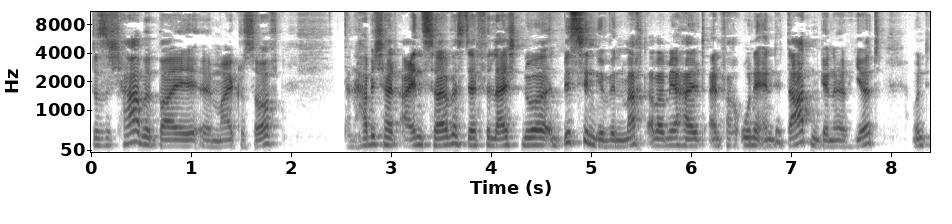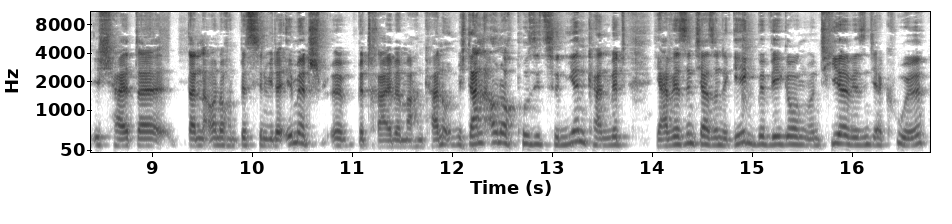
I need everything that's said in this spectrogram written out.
das ich habe bei äh, Microsoft, dann habe ich halt einen Service, der vielleicht nur ein bisschen Gewinn macht, aber mir halt einfach ohne Ende Daten generiert und ich halt da dann auch noch ein bisschen wieder Image-Betreibe äh, machen kann und mich dann auch noch positionieren kann mit, ja, wir sind ja so eine Gegenbewegung und hier, wir sind ja cool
